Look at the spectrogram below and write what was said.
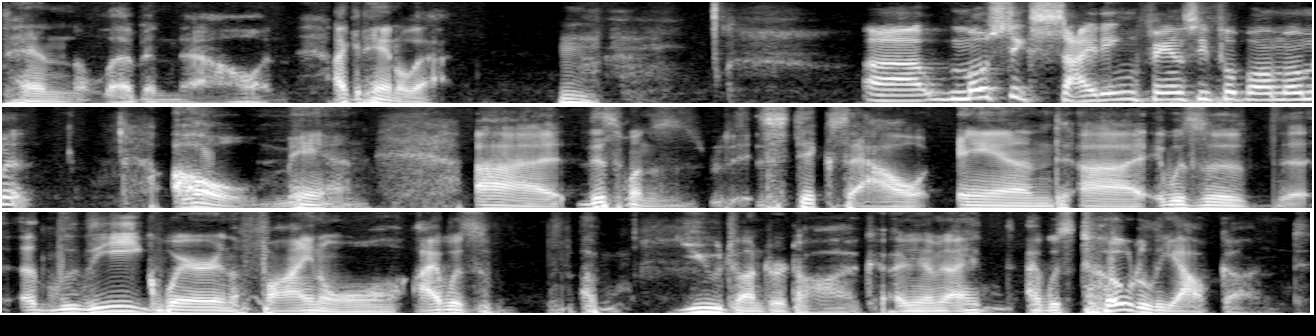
10, 11 now, and I can handle that. Hmm. Uh, most exciting fantasy football moment? Oh man, uh, this one sticks out, and uh, it was a, a, league where in the final I was a huge underdog. I mean, I, I was totally outgunned,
